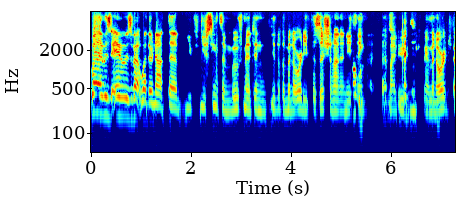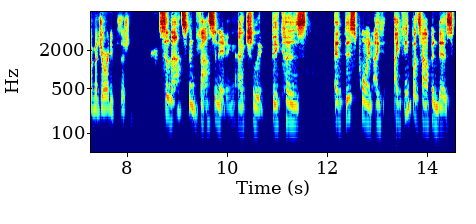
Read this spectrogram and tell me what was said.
well, it was it was about whether or not the you've you've seen some movement in you know the minority position on anything oh, that, that, might be a minority a majority position. So that's been fascinating actually because at this point I I think what's happened is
